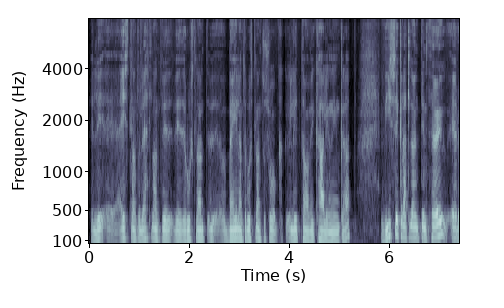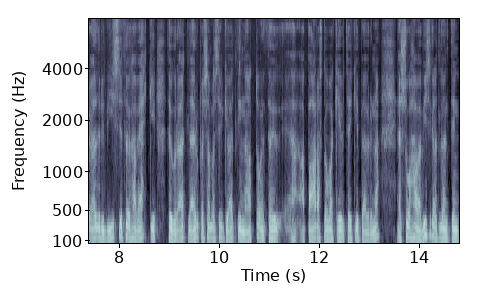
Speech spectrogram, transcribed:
Ísland og Lettland við, við Rúsland, Meiland Rúsland og svo Litáan við Kaliningrad. Vísigradlöndin þau eru öðru vísi, þau hafa ekki, þau eru öll Europasambandstriki öll í NATO en þau bara Slovaki hefur tekið upp öfruna en svo hafa Vísigradlöndin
